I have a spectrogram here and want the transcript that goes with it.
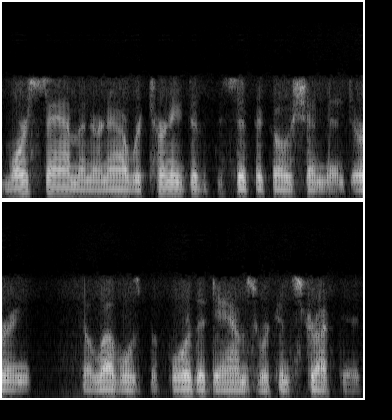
more salmon are now returning to the Pacific Ocean than during the levels before the dams were constructed.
